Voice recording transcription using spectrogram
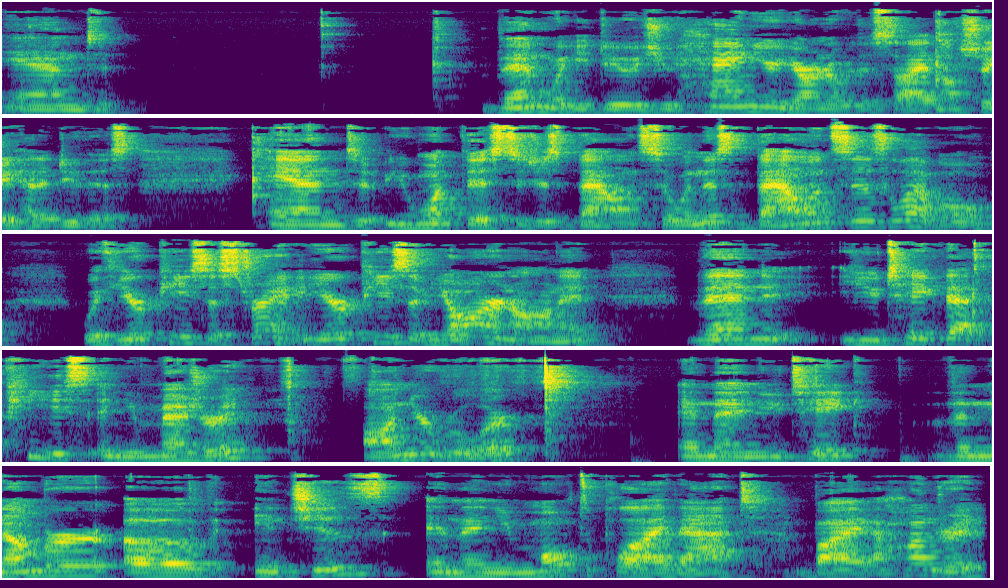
And then what you do is you hang your yarn over the side, and I'll show you how to do this. And you want this to just balance. So when this balances level with your piece of string, your piece of yarn on it, then you take that piece and you measure it on your ruler and then you take the number of inches and then you multiply that by 100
